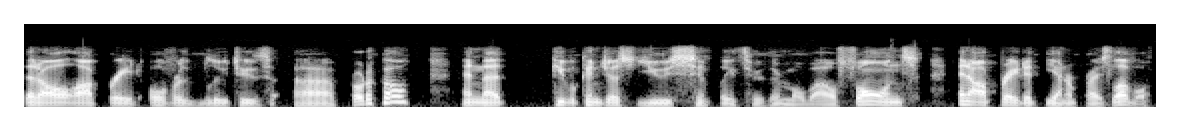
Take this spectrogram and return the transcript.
that all operate over the Bluetooth uh, protocol and that people can just use simply through their mobile phones and operate at the enterprise level.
